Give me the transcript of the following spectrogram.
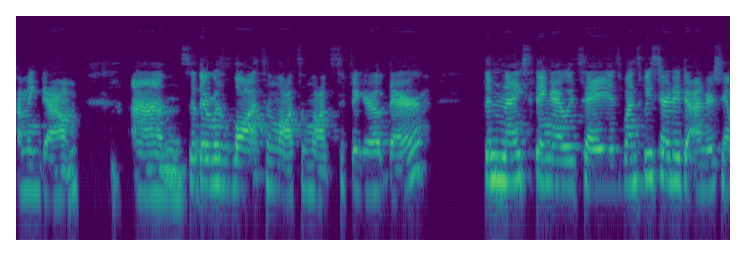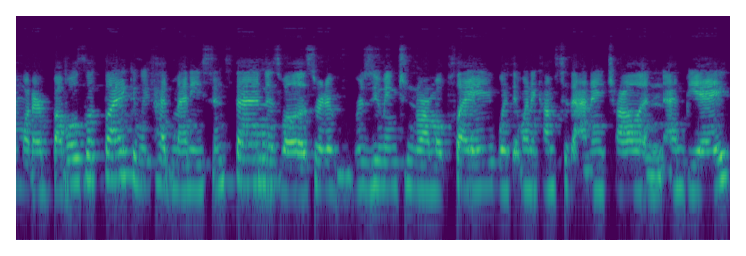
coming down. Um, so there was lots and lots and lots to figure out there. The nice thing I would say is once we started to understand what our bubbles looked like, and we've had many since then, as well as sort of resuming to normal play with it when it comes to the NHL and NBA,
